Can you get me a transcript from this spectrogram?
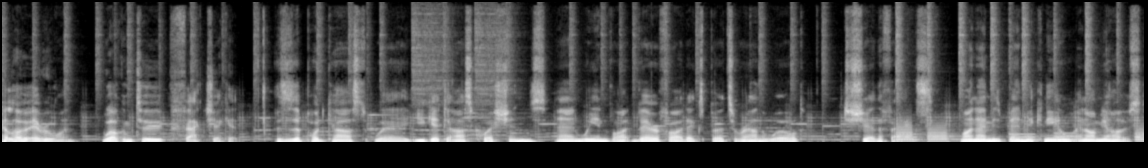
Hello, everyone. Welcome to Fact Check It. This is a podcast where you get to ask questions and we invite verified experts around the world to share the facts. My name is Ben McNeil and I'm your host.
